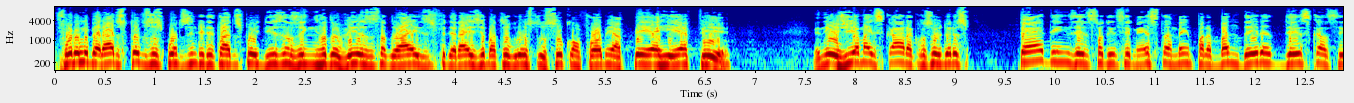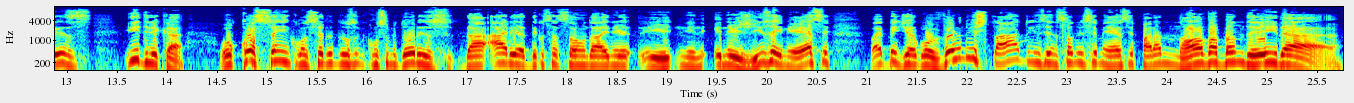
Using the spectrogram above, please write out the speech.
Foram liberados todos os pontos interditados por indígenas em rodovias estaduais e federais de Mato Grosso do Sul, conforme a PRF. Energia mais cara, consumidores pedem isenção de ICMS também para bandeira de escassez hídrica. O COSEM, Conselho dos Consumidores da Área de Concessão da Ener- Energisa, MS, vai pedir ao governo do estado isenção do ICMS para nova bandeira.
